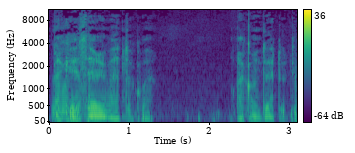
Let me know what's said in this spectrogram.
Perché sei arrivato qua? Racconta tutto.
